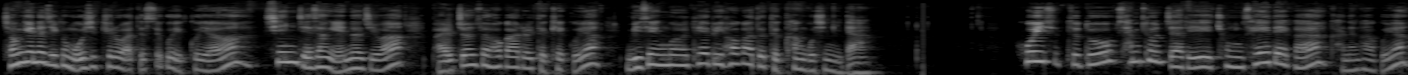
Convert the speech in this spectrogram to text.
전기는 지금 50kW 쓰고 있고요. 신재생 에너지와 발전소 허가를 득했고요. 미생물 퇴비 허가도 득한 곳입니다. 호이스트도 3톤짜리 총 3대가 가능하고요.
